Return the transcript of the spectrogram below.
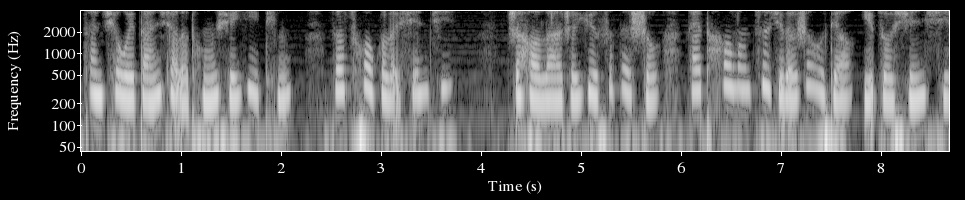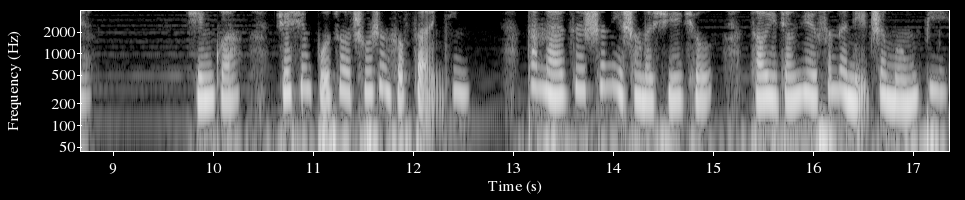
但却为胆小的同学易婷。”则错过了先机，只好拉着玉芬的手来套弄自己的肉条以作宣泄。尽管决心不做出任何反应，但来自生理上的需求早已将玉芬的理智蒙蔽。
